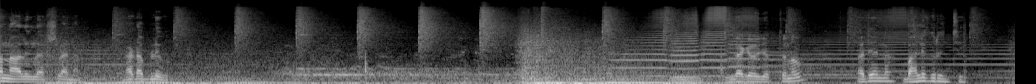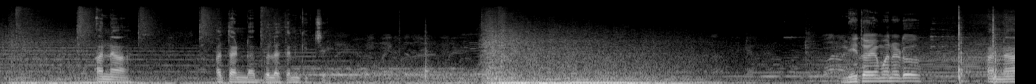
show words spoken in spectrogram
మొత్తం నాలుగు లక్షలన్నా నా డబ్బులు ఇవ్వు. ఇందాక చెప్తున్నావు? అదే అన్న బాలి గురించి. అన్న అతని డబ్బులు అతనికి ఇచ్చే నీతో ఏమన్నాడు? అన్నా.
